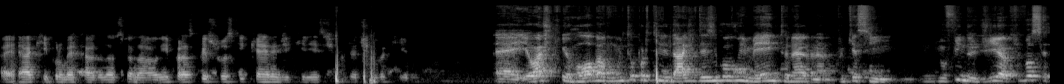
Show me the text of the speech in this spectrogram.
é, aqui para o mercado nacional e para as pessoas que querem adquirir esse tipo de ativo aqui. Né? É, eu acho que rouba muita oportunidade de desenvolvimento, né, Bernardo? Porque assim, no fim do dia, o que você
